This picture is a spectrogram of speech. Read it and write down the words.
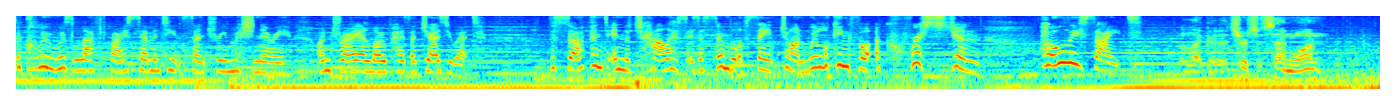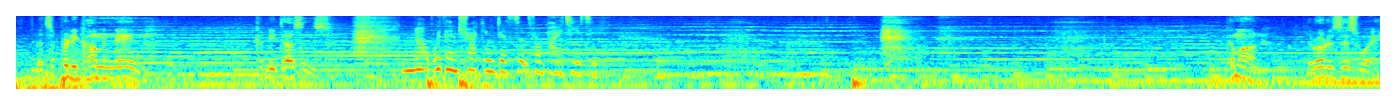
The clue was left by a 17th century missionary, Andrea Lopez, a Jesuit. The serpent in the chalice is a symbol of St. John. We're looking for a Christian holy site. Like a, a Church of San Juan? That's a pretty common name. Could be dozens. Not within tracking distance from Paititi. Come on. The road is this way.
